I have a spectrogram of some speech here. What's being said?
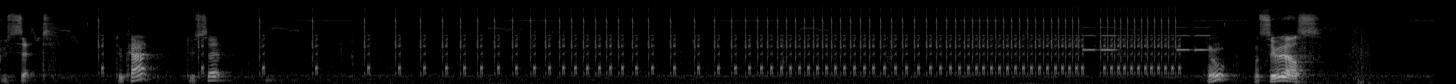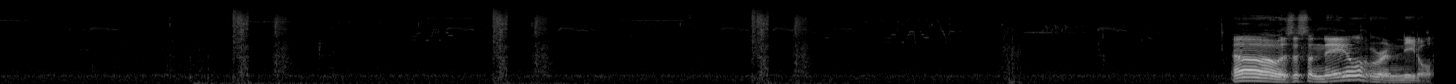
Doucette. Ducat? Doucette? Oh, let's see what else. Oh, is this a nail or a needle?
